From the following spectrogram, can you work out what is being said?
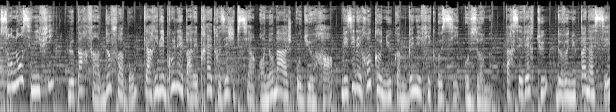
Son nom signifie le parfum deux fois bon car il est brûlé par les prêtres égyptiens en hommage au dieu Ra, mais il est reconnu comme bénéfique aussi aux hommes. Par ses vertus, devenu panacée,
